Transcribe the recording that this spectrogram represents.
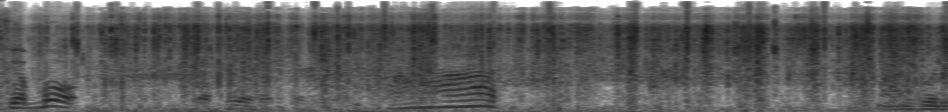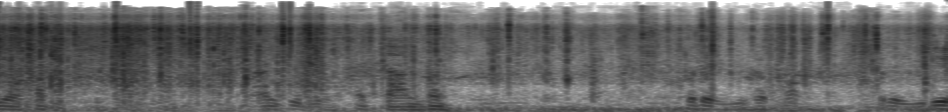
เกือบโบกระเพื่อครับ ปาดมันผู้เดียวครับอันคือเดียวอาจารย์เพิ่นก็ได้อยู่ครับเนาะก็ได้อยู่ดิ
